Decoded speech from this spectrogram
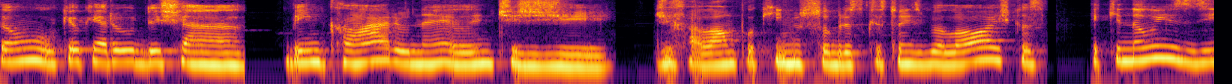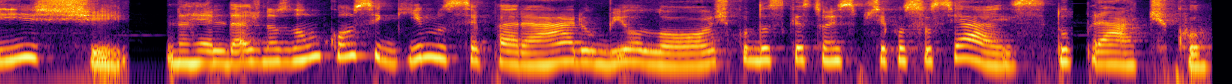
Então, o que eu quero deixar bem claro, né, antes de, de falar um pouquinho sobre as questões biológicas, é que não existe, na realidade, nós não conseguimos separar o biológico das questões psicossociais, do prático.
